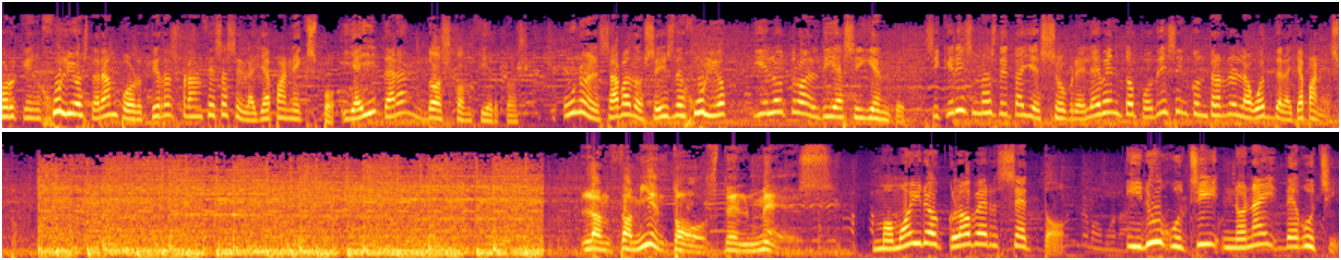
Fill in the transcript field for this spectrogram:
porque en julio estarán por tierras francesas en la Japan Expo y allí darán dos conciertos, uno el sábado 6 de julio y el otro al día siguiente. Si queréis más detalles sobre el evento podréis encontrarlo en la web de la Japan Expo. Lanzamientos del mes. Momoiro Clover Seto. Iruguchi Nonai de Gucci.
